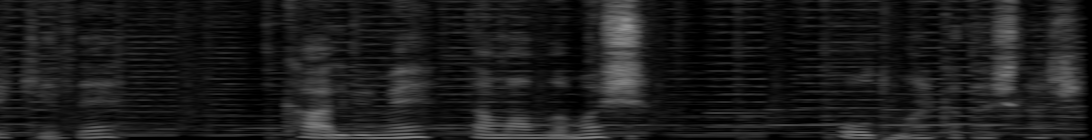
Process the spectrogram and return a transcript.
şekilde kalbimi tamamlamış oldum arkadaşlar.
